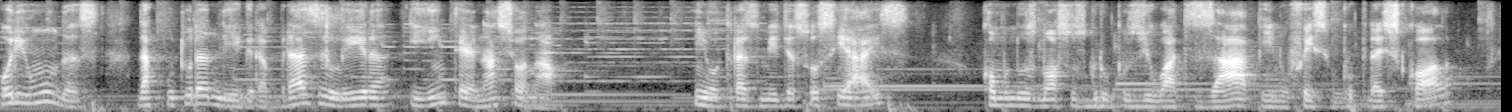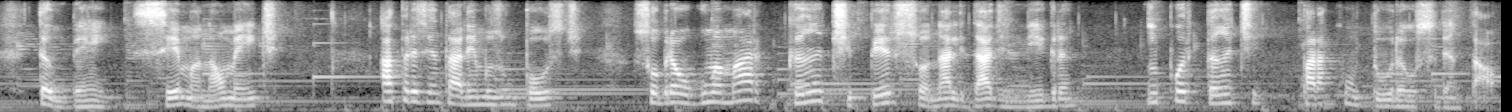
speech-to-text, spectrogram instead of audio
oriundas da cultura negra brasileira e internacional. Em outras mídias sociais, como nos nossos grupos de WhatsApp e no Facebook da escola, também semanalmente, apresentaremos um post sobre alguma marcante personalidade negra importante para a cultura ocidental.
